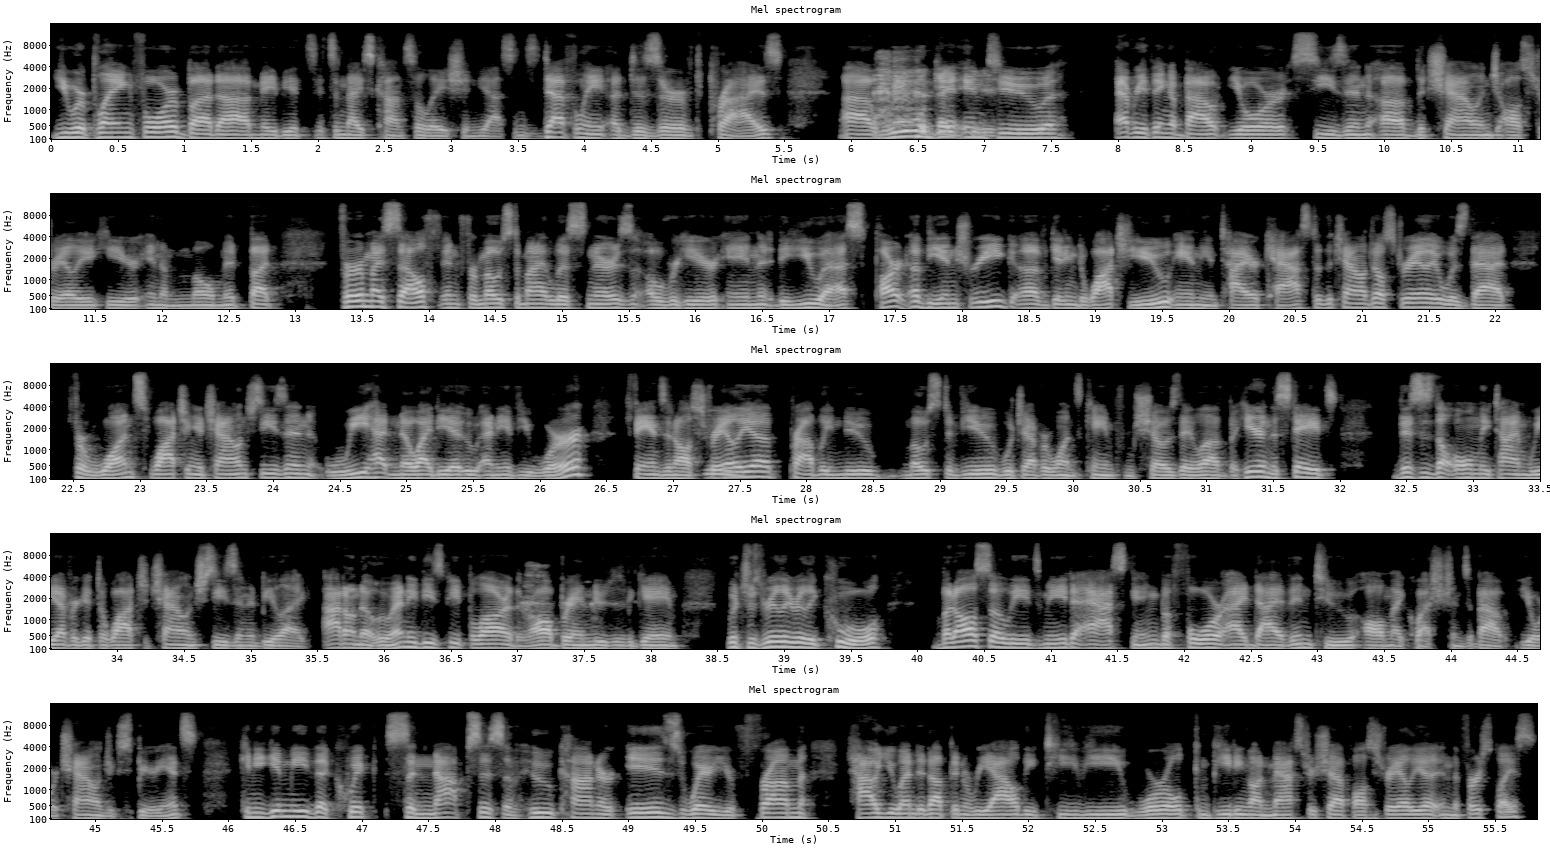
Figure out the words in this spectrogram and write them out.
you were playing for, but uh, maybe it's it's a nice consolation. Yes, it's definitely a deserved prize. Uh, we will get into everything about your season of the challenge Australia here in a moment, but for myself and for most of my listeners over here in the US, part of the intrigue of getting to watch you and the entire cast of the Challenge Australia was that for once watching a challenge season, we had no idea who any of you were. Fans in Australia mm. probably knew most of you, whichever ones came from shows they love. But here in the States, this is the only time we ever get to watch a challenge season and be like, I don't know who any of these people are. They're all brand new to the game, which was really, really cool but also leads me to asking before I dive into all my questions about your challenge experience. Can you give me the quick synopsis of who Conor is, where you're from, how you ended up in reality TV world competing on MasterChef Australia in the first place?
